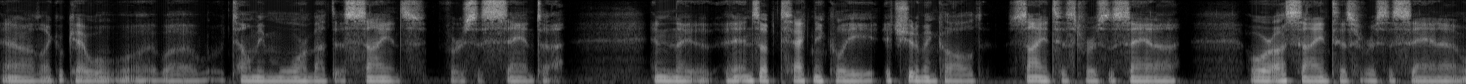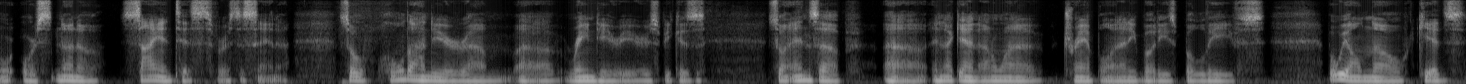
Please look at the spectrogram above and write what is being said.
And I was like, "Okay, well, uh, tell me more about the science versus Santa." And it ends up technically, it should have been called "Scientist versus Santa," or "A Scientist versus Santa," or, or no, no, "Scientists versus Santa." So hold on to your um, uh, reindeer ears because so it ends up, uh, and again, I don't want to trample on anybody's beliefs, but we all know kids.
